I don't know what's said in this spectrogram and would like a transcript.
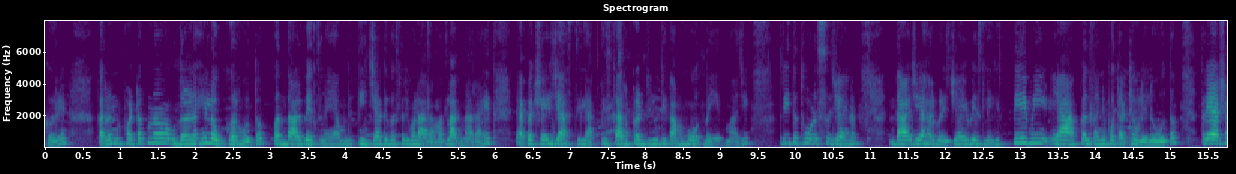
करेन. कारण फटकणं उधळणं हे लवकर होतं. पण डाळ वेचणं यामध्ये तीन चार दिवस तरी मला आरामात लागणार आहेत. त्यापेक्षाही जास्ती लागतील कारण कंटिन्यू ती कामं होत नाही आहेत माझी. तर इथं थोडंसं जे आहे ना डाळ जी आहे हरभऱ्याची आहे वेचलेली ते मी या कलतानी पोत्यात ठेवलेलं होतं. तर या अशा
